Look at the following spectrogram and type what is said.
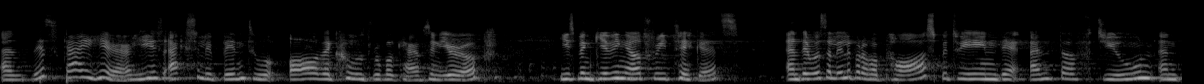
And this guy here, he's actually been to all the cool Drupal camps in Europe. He's been giving out free tickets. And there was a little bit of a pause between the end of June and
